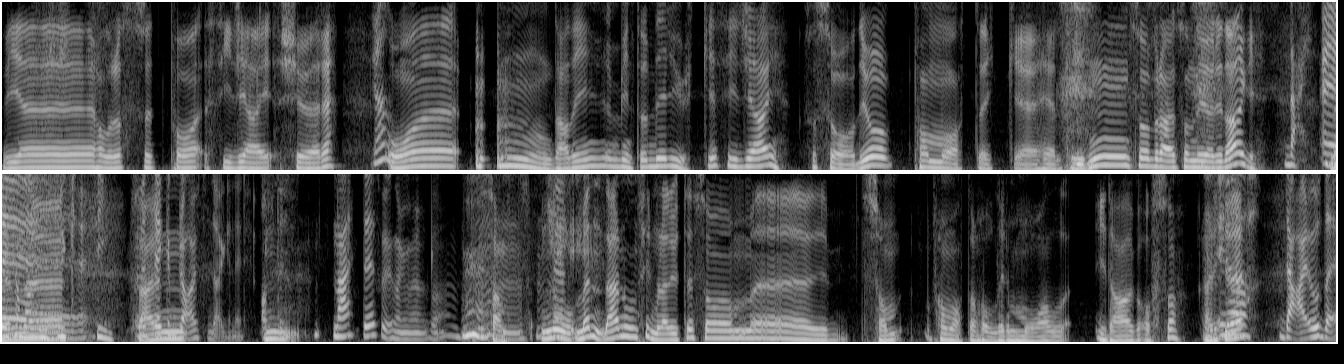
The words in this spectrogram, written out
Vi eh, holder oss på CGI-kjøret. Ja. Og da de begynte å bruke CGI, så så det jo på en måte ikke hele tiden så bra ut som det gjør i dag. Nei, det kan man Eh, trygt si. Det er ser ikke bra ut i dag heller. Alltid. Nei, det skal vi snakke mer om. Sant. No, men det er noen filmer der ute som, eh, som på en måte holder mål i dag også, er det ikke Ja. det? Det er jo det.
